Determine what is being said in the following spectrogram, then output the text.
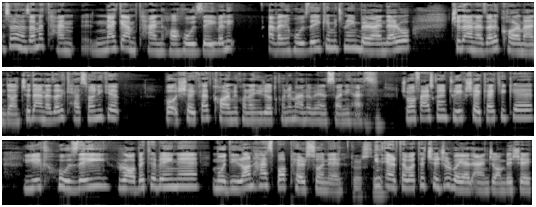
مثلا به نظر من تن... نگم تنها حوزه ای ولی اولین حوزه ای که می‌تونه این برنده رو چه در نظر کارمندان چه در نظر کسانی که با شرکت کار می‌کنن ایجاد کنه منابع انسانی هست. شما فرض کنید تو یک شرکتی که یک حوزه رابطه بین مدیران هست با پرسنل. درسته. این ارتباطه چجور باید انجام بشه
